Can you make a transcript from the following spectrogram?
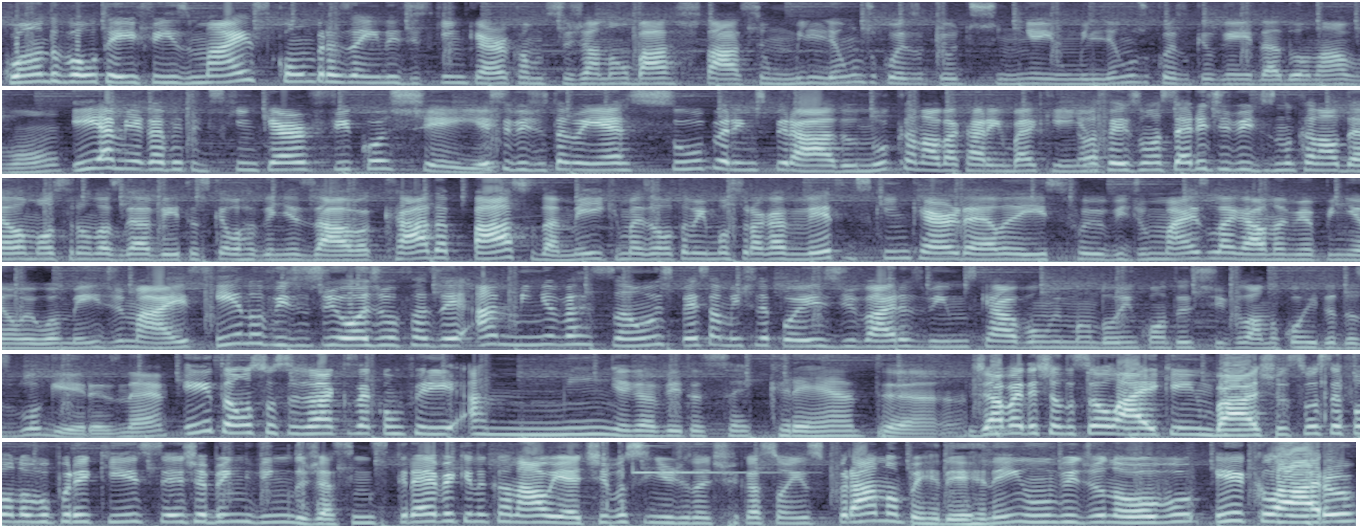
Quando voltei, fiz mais compras ainda de skincare, como se já não bastasse um milhão de coisas que eu tinha e um milhão de coisas que eu ganhei da Dona Avon. E a minha gaveta de skincare ficou cheia. Esse vídeo também é super inspirado no canal da Karen Baquinho. Ela fez uma série de vídeos no canal dela mostrando as gavetas que ela organizava, cada passo da make, mas ela também mostrou a gaveta de skincare dela e esse foi o vídeo mais legal na minha opinião, eu amei demais. E no vídeo de hoje eu vou fazer a minha versão, especialmente depois de vários mimos que a Avon me mandou enquanto eu estive lá no Corrida das Blogueiras, né? Então, se você já quiser conferir a minha gaveta secreta, já vai deixando seu like aí embaixo. Se você for novo por aqui, seja bem-vindo. Já se inscreve aqui no canal e ativa o sininho de notificações pra não perder nenhum vídeo novo. E, claro,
